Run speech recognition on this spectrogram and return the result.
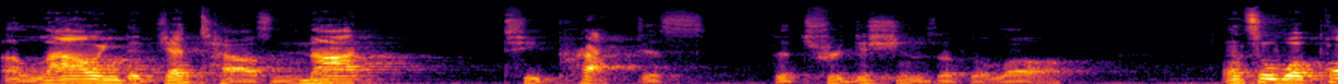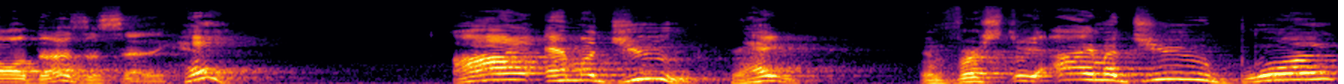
allowing the Gentiles not to practice the traditions of the law. And so what Paul does is say, hey, I am a Jew, right? In verse 3, I am a Jew born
